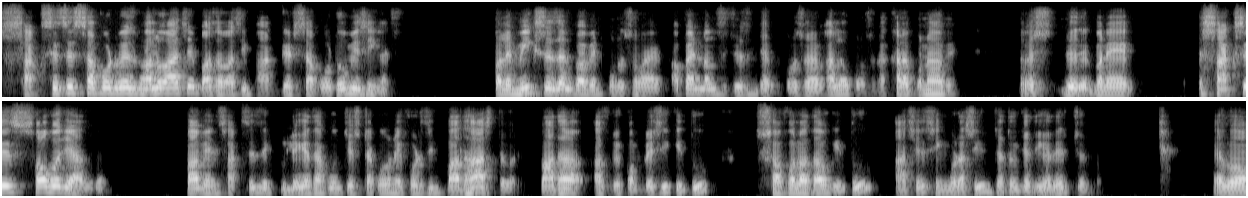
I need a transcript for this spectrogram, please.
সাকসেসের সাপোর্ট বেশ ভালো আছে, পাশাপাশি ভাগ্যের সাপোর্টও মিসিং আছে। ফলে মিক্স রেজাল্ট পাবেন, কোনো সময় আপ অ্যান্ড ডাউন সিচুয়েশন যাবে, কোনো সময় ভালো, কোনো সময় খারাপ মনে হবে। তবে মানে সাকসেস সহজে আসবে। পাবেন সাকসেস একটু লেগে থাকুন, চেষ্টা করুন এফোর্ট দিন বাধা আসতে পারে। বাধা আসবে কম বেশি, কিন্তু সফলতাও কিন্তু আছে সিংহ রাশির জাতক জাতিকাদের জন্য। এবং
